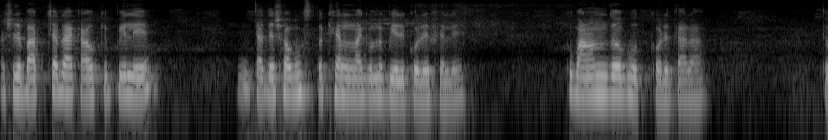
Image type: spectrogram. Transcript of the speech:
আসলে বাচ্চারা কাউকে পেলে তাদের সমস্ত খেলনাগুলো বের করে ফেলে। খুব আনন্দ বোধ করে তারা। তো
